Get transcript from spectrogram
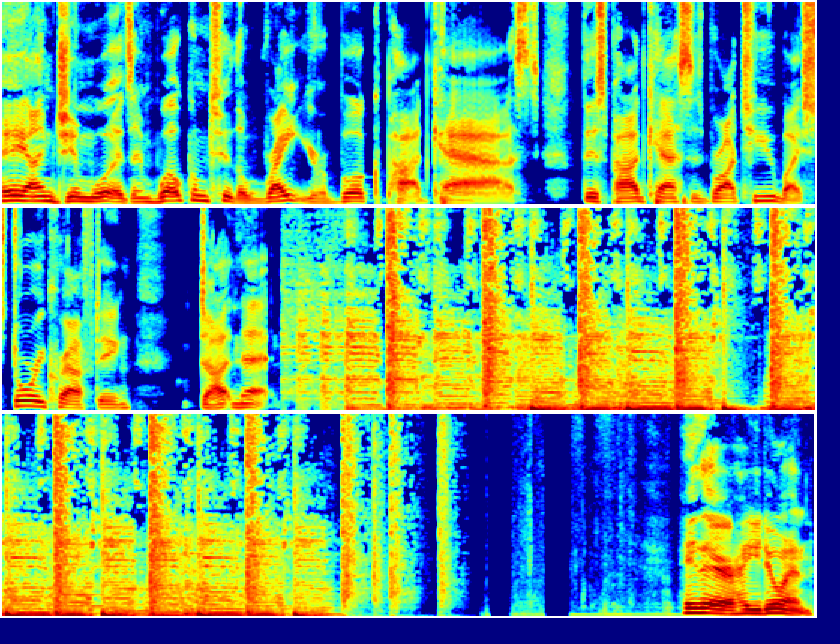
Hey, I'm Jim Woods, and welcome to the Write Your Book podcast. This podcast is brought to you by StoryCrafting.net. Hey there, how you doing?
